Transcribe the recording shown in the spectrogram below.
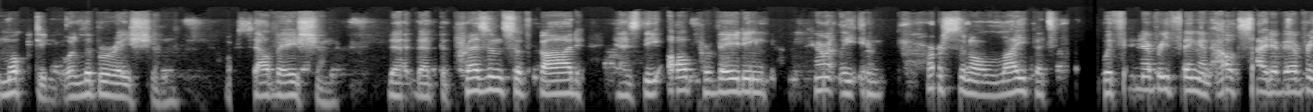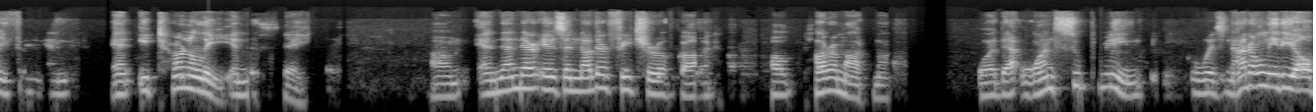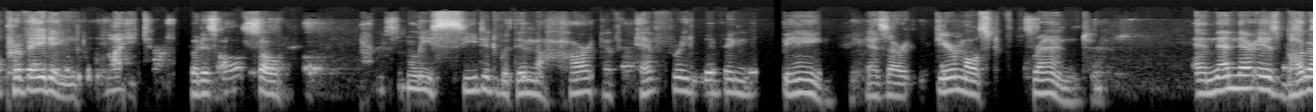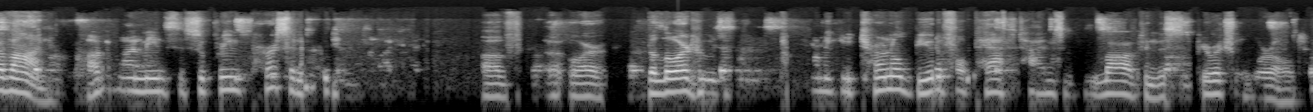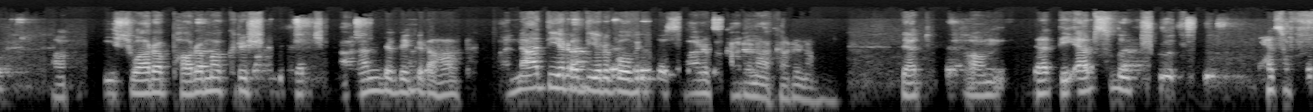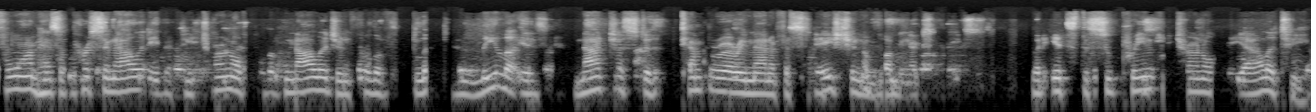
mukti or liberation or salvation. That, that the presence of God as the all pervading, apparently impersonal light that's within everything and outside of everything and, and eternally in this state. Um, and then there is another feature of God called Paramatma, or that one supreme who is not only the all pervading light, but is also personally seated within the heart of every living being as our dearmost friend. And then there is Bhagavan. Bhagavan means the supreme person of, uh, or the Lord who's performing eternal, beautiful pastimes of love in the spiritual world. Uh, Ishwara Parama Krishna Ananda Vigraha Anadira Dira Govinda Sarva Karana That um, that the absolute truth has a form, has a personality that's eternal, full of knowledge and full of bliss. And Leela is not just a temporary manifestation of loving experience, but it's the supreme eternal reality.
